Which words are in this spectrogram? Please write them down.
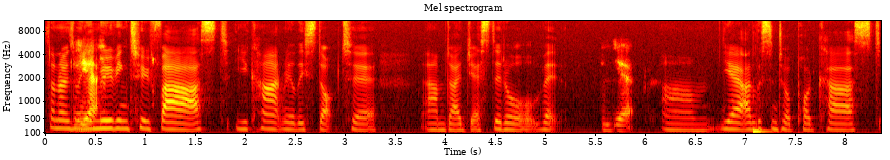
Sometimes when you're moving too fast, you can't really stop to um, digest it all. But yeah, um, yeah, I listened to a podcast,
